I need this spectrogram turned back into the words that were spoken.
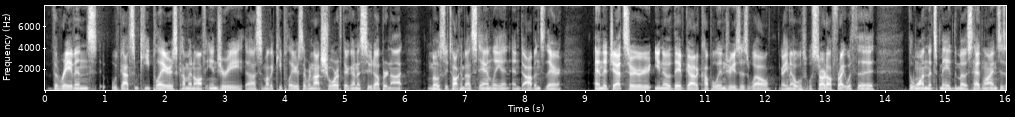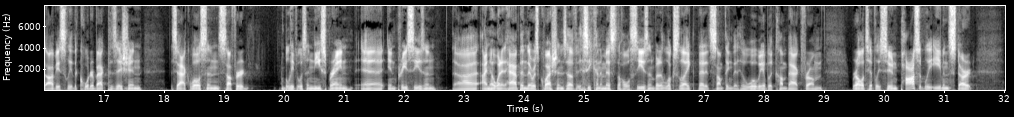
the Ravens, we've got some key players coming off injury, uh, some other key players that we're not sure if they're going to suit up or not. Mostly talking about Stanley and, and Dobbins there. And the Jets are, you know, they've got a couple injuries as well. You know, we'll, we'll start off right with the the one that's made the most headlines is obviously the quarterback position. Zach Wilson suffered, I believe it was a knee sprain uh, in preseason. Uh, I know when it happened, there was questions of is he going to miss the whole season, but it looks like that it's something that he will be able to come back from relatively soon, possibly even start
